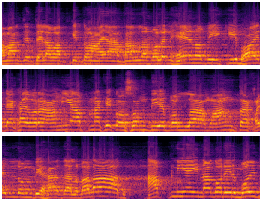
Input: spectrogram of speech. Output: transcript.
আমার যে তেলাওয়াত কিন্তু আয়াত? আল্লাহ বলেন, হে নবী, কি ভয় দেখায় ওরা? আমি আপনাকে কসম দিয়ে বললাম আংতা খাইল্লুম বিহাদাল বালাদ। আপনি এই নগরীর বৈধ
